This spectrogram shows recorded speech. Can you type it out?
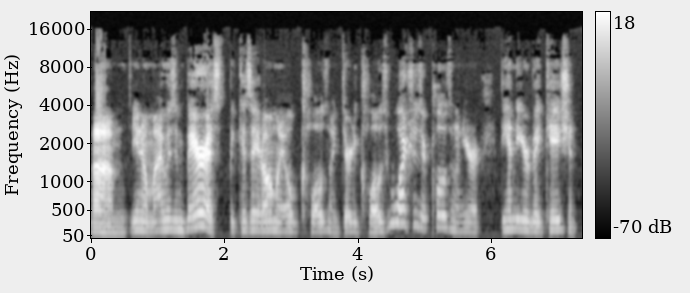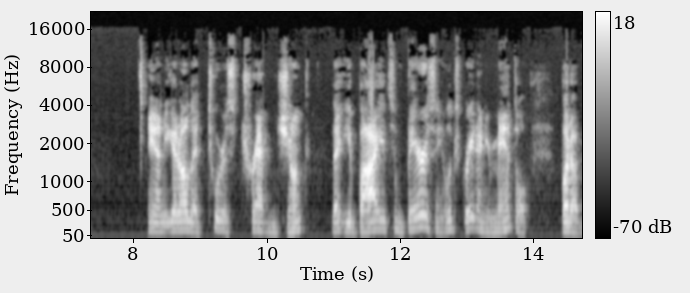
Um, you know, I was embarrassed because I had all my old clothes, my dirty clothes. Who washes their clothes when you're at the end of your vacation? And you got all that tourist trap junk that you buy. It's embarrassing. It looks great on your mantle, but a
